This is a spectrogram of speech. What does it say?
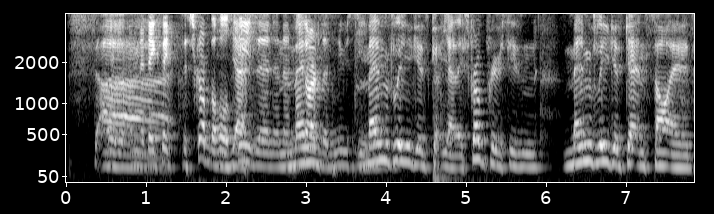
S- Like, they, they, they scrubbed the whole Yes. season and then men's, started the new season. Men's league is good. yeah they scrubbed the previous season. Men's league is getting started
